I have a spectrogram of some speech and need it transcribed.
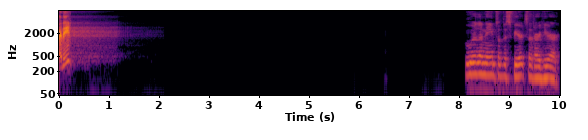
Any Who are the names of the spirits that are here?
